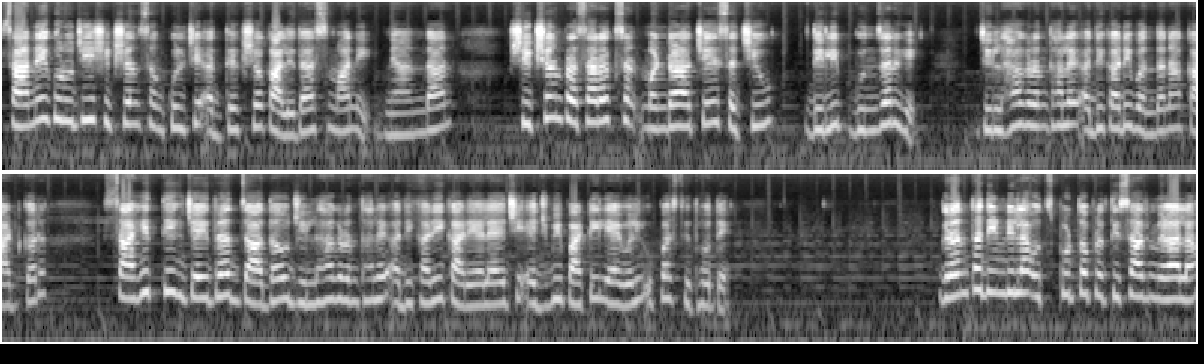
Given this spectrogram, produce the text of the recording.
साने गुरुजी शिक्षण संकुलचे अध्यक्ष कालिदास माने ज्ञानदान शिक्षण प्रसारक मंडळाचे सचिव दिलीप गुंजरगे जिल्हा ग्रंथालय अधिकारी वंदना काटकर साहित्यिक जयद्रथ जाधव जिल्हा ग्रंथालय अधिकारी कार्यालयाचे एच बी पाटील यावेळी उपस्थित होते. ग्रंथदिंडीला उत्स्फूर्त प्रतिसाद मिळाला.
